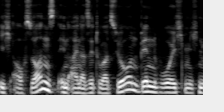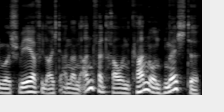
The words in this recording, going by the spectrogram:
ich auch sonst in einer Situation bin, wo ich mich nur schwer vielleicht anderen anvertrauen kann und möchte,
